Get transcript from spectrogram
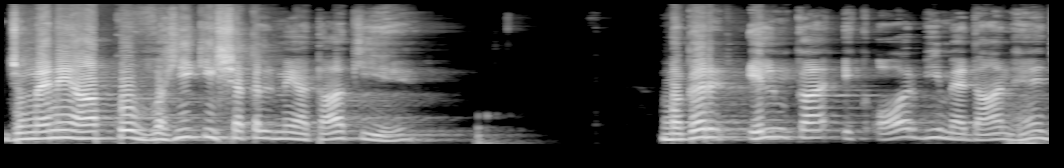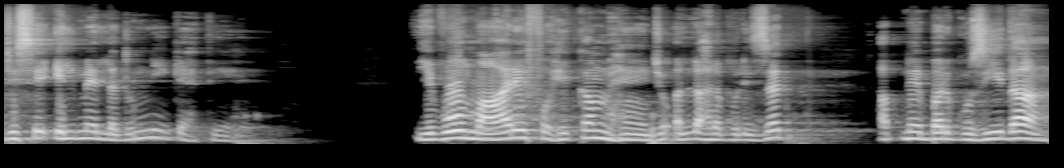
جو میں نے آپ کو وہی کی شکل میں عطا کیے۔ مگر علم کا ایک اور بھی میدان ہے جسے علم لدنی کہتے ہیں۔ یہ وہ معارف و حکم ہیں جو اللہ رب العزت اپنے برگزیدہ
